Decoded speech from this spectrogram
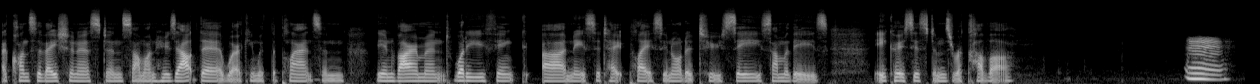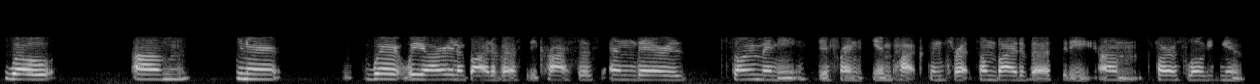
a conservationist and someone who's out there working with the plants and the environment, what do you think uh, needs to take place in order to see some of these ecosystems recover? Mm, well, um, you know, we are in a biodiversity crisis, and there is so many different impacts and threats on biodiversity. Um, forest logging is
